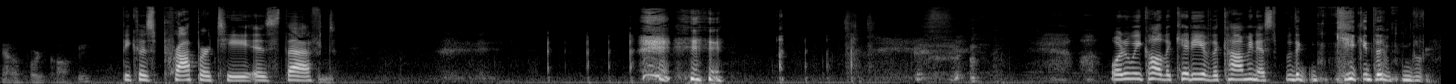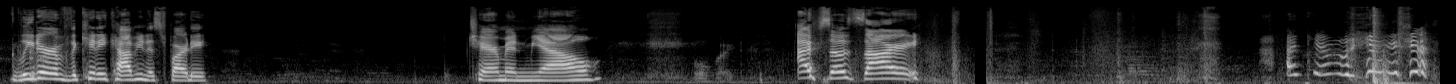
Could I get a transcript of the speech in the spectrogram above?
can't afford coffee. Because property is theft. What do we call the kitty of the communist the the leader of the kitty communist party? Chairman Meow. Oh my. I'm so sorry. I can't believe you just.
